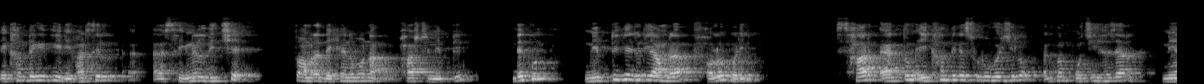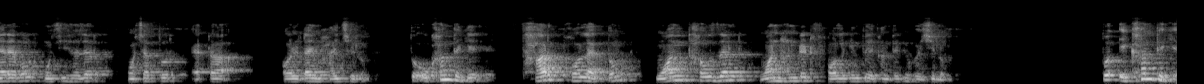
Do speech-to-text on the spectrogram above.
এখান থেকে কি রিভার্সেল সিগন্যাল দিচ্ছে? তো আমরা দেখে নেব না ফার্স্ট নিফটি। দেখুন, নিফটিকে যদি আমরা ফলো করি সার একদম এইখান থেকে শুরু হয়েছিল, একদম পঁচিশ হাজার নিয়ার অ্যাবাউট পঁচিশ হাজার পঁচাত্তর একটা অল টাইম হাই ছিল। তো ওখান থেকে সার ফল একদম one thousand one hundred fall কিন্তু এখান থেকে হয়েছিল। তো এখান থেকে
